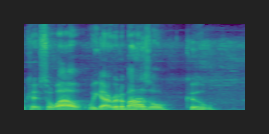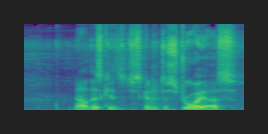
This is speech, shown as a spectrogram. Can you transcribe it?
Okay, so wow, we got rid of Basil. Cool. Now this kid's just gonna destroy us.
